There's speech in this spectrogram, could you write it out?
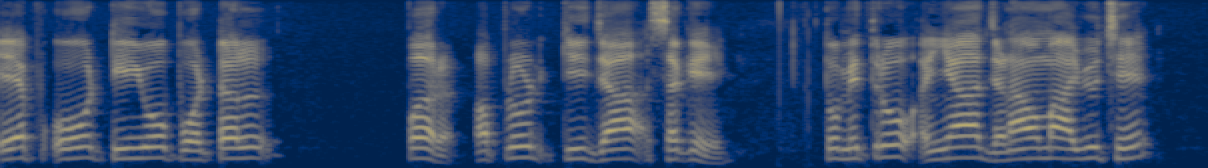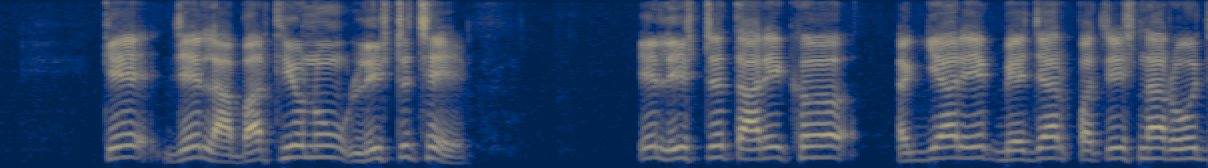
F O T O portal પર અપલોડ કી જા શકે? તો મિત્રો, અહીંયા જણાવવામાં આવ્યું છે કે જે લાભાર્થીઓનું લિસ્ટ છે, એ લિસ્ટ તારીખ અગિયાર એક બે હજાર પચીસના રોજ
